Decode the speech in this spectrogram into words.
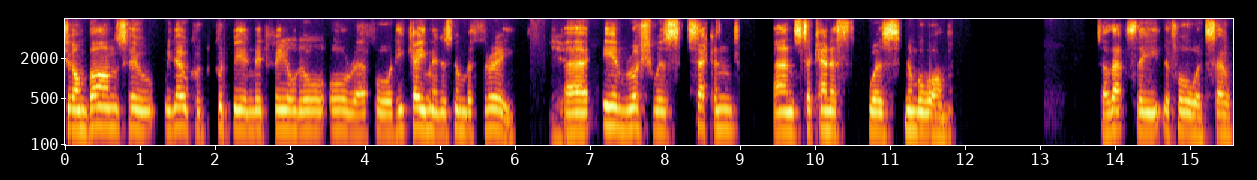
John Barnes, who we know could could be in midfield or or uh, forward, he came in as number three. Yeah. Uh, Ian Rush was second, and Sir Kenneth was number one. So that's the the forward. So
